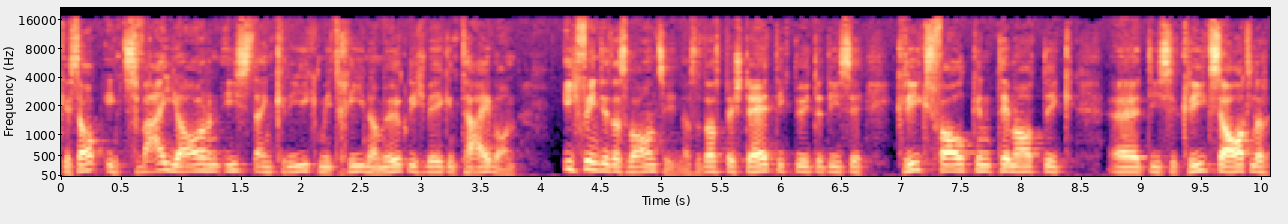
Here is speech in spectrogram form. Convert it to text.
gesagt, in zwei Jahren ist ein Krieg mit China möglich wegen Taiwan. Ich finde das Wahnsinn. Also das bestätigt wieder diese Kriegsfalken-Thematik, äh, dieser Kriegsadler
